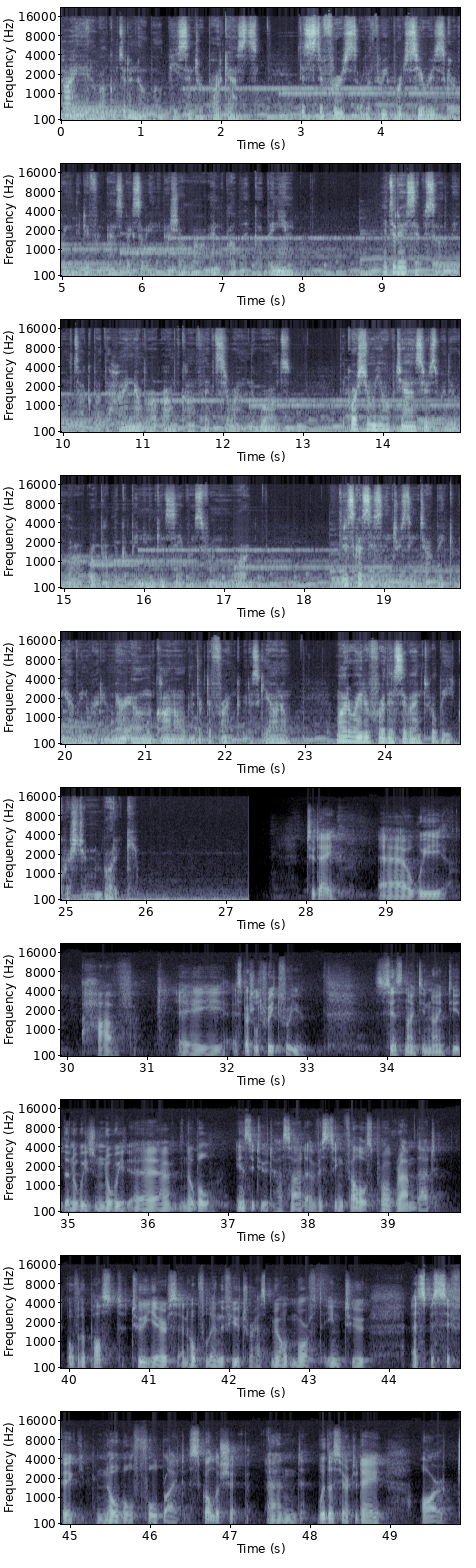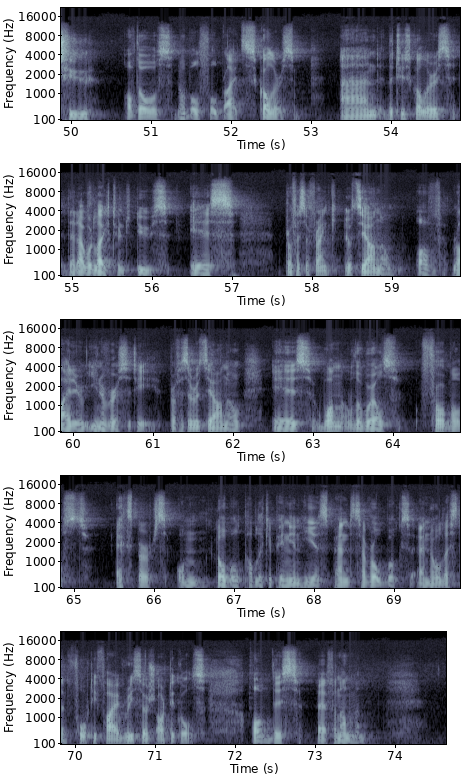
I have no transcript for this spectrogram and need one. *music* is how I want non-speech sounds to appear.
Hi, and welcome to the Nobel Peace Center podcasts. This is the first of a three part series covering the different aspects of international law and public opinion. In today's episode, we will talk about the high number of armed conflicts around the world. The question we hope to answer is whether law or public opinion can save us from war. To discuss this interesting topic, we have invited Mary Ellen O'Connell and Dr. Frank Rusciano. Moderator for this event will be Christian Borch. Today, uh, we have a, a, special treat for you. Since 1990, the Norwegian uh, Nobel Institute has had a visiting fellows program that, over the past two years and hopefully in the future, has morphed into a specific Nobel Fulbright scholarship. And with us here today are two of those Nobel Fulbright scholars. And the two scholars that I would like to introduce is Professor Frank Rusciano of Rider University. Professor Rusciano is one of the world's foremost experts on global public opinion. He has penned several books and no less than 45 research articles on this uh, phenomenon.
